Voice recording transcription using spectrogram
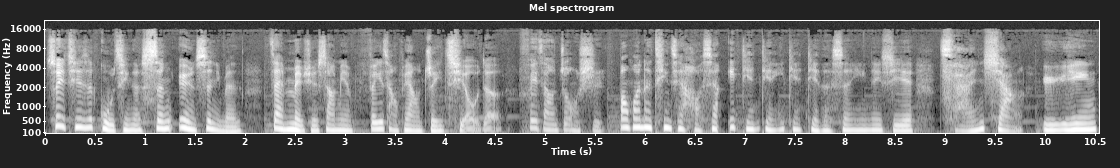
所以其实古琴的声韵是你们在美学上面非常非常追求的，非常重视。包括那听起来好像一点点一点点的声音，那些残响余音，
